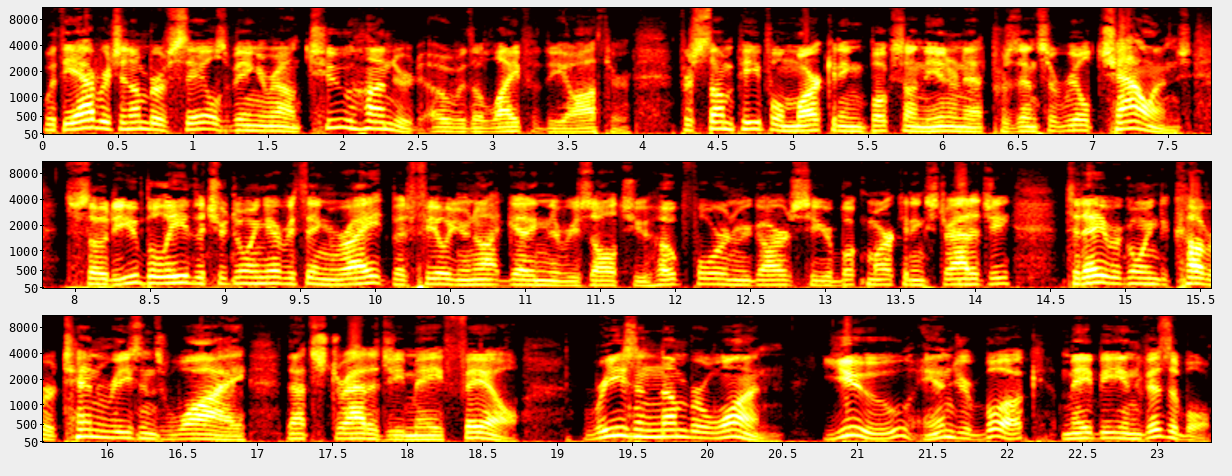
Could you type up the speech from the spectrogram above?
with the average number of sales being around 200 over the life of the author. For some people, marketing books on the internet presents a real challenge. So, do you believe that you're doing everything right, but feel you're not getting the results you hope for in regards to your book marketing strategy? Today, we're going to cover 10 reasons why that strategy may fail. Reason number one you and your book may be invisible.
